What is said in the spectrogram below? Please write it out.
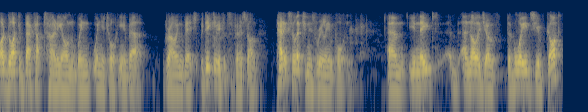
I'd like to back up Tony on when, when you're talking about growing vetch, particularly if it's the first time. Paddock selection is really important. Um, you need a knowledge of the weeds you've got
